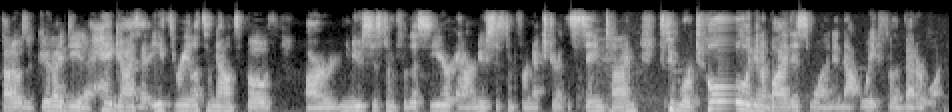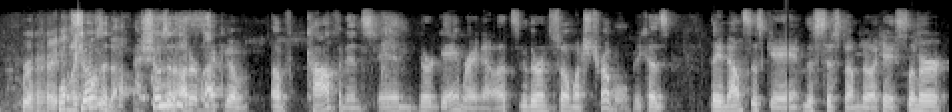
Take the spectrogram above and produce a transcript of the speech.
thought it was a good idea. Hey guys, at E3, let's announce both our new system for this year and our new system for next year at the same time. Because people are totally gonna buy this one and not wait for the better one. Right. Well, it shows what- an it shows an utter lack of, of confidence in their game right now. That's they're in so much trouble because they announced this game, this system. They're like, hey, slimmer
